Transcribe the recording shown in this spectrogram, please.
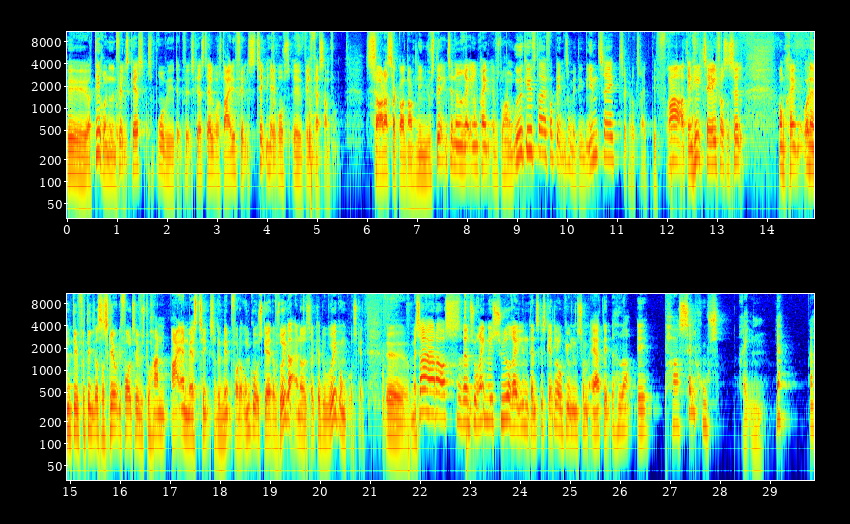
Øh, og det er rundet en fælles kasse, og så bruger vi den fælles kasse til alle vores dejlige fælles ting her i vores øh, velfærdssamfund. Så er der så godt nok lige en justering til nogle regel omkring, at hvis du har nogle udgifter i forbindelse med din indtægt, så kan du trække det fra, og det er en helt tale for sig selv omkring, hvordan det fordeler sig skævt i forhold til, hvis du har en, ejer en masse ting, så det er nemt for dig at undgå skat, og hvis du ikke ejer noget, så kan du ikke undgå skat. Øh, men så er der også den suverænt mest syrede regel i den danske skattelovgivning, som er den, der hedder øh, parcelhusreglen. Ja, ja,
